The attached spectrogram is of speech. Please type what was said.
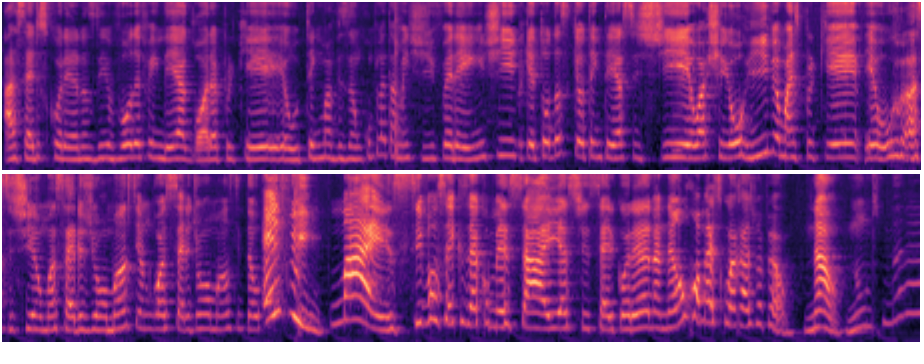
as séries coreanas e vou defender agora porque eu tenho uma visão completamente diferente, porque todas que eu tentei assistir eu achei horrível, mas porque eu assistia uma série de romance eu não gosto de série de romance, então, enfim. Mas se você quiser começar aí a assistir série coreana, não comece com La Casa de Papel. Não, não, não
